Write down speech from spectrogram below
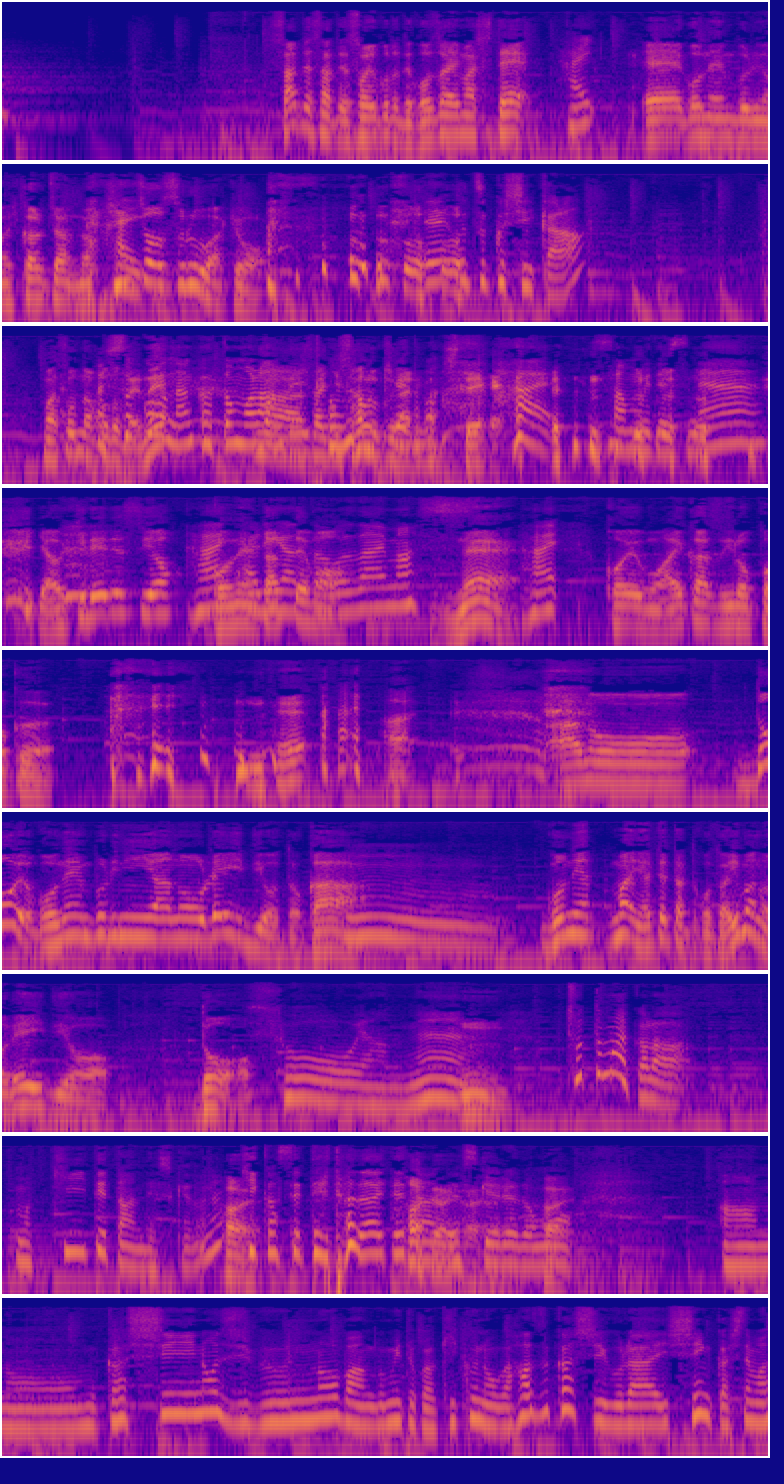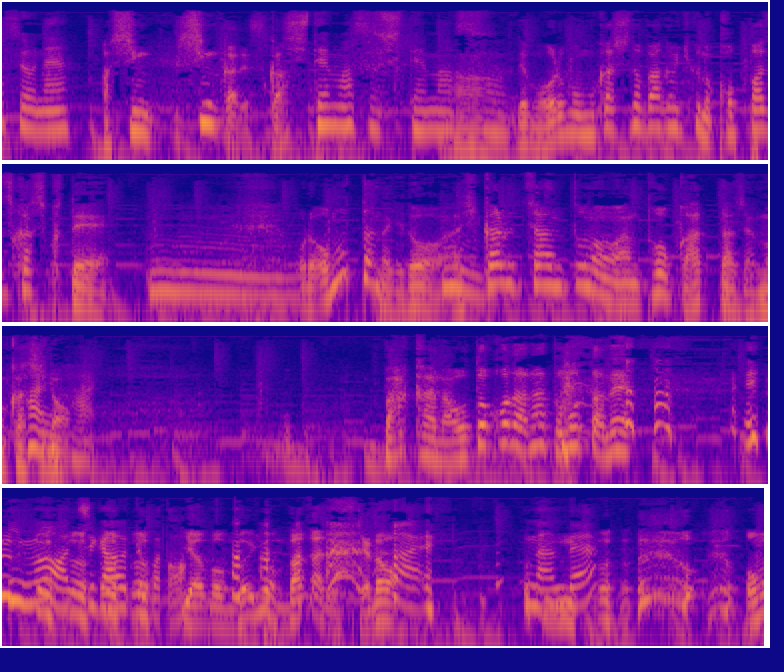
さてさてそういうことでございまして、はい。えー、5年ぶりのひかるちゃんのはい。緊張するわ、今日。え美しいから？まあそんなことでそねこなんか止まらんでいいとまあ、最近寒くなりまして。はい。寒いですね。いやお綺麗ですよ、はい。5年ありが経っても。とうございます。ねえ。はい。声も相変わらず色っぽく。ね。はい、あのーどうよ5年ぶりにあのレイディオとか、うん。5年前にやってたってことは今のレイディオどそうやんね、う、うん、ちょっと前から、まあ、聞いてたんですけどね、はい。聞かせていただいてたんですけれどもあのー昔の自分の番組とか聞くのが恥ずかしいぐらい進化してますよね。あ進進化ですか？してますしてまあすーでも俺も昔の番組聞くのこっぱずかしくてうん。俺思ったんだけど、うん。ひかるちゃんとのあのトークあったじゃん昔の、はいはいバカな男だなと思ったね。え今は違うってこと？いやもう今もバカですけど、はい。なんで？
